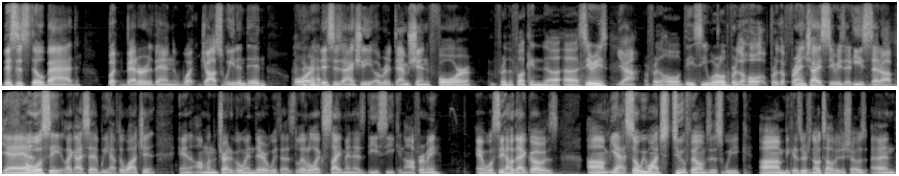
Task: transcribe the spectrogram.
this is still bad, but better than what Joss Whedon did, or this is actually a redemption for for the fucking uh, uh, series yeah or for the whole DC world. for the whole for the franchise series that he's set up. Yeah, but we'll see. Like I said, we have to watch it, and I'm gonna try to go in there with as little excitement as DC can offer me, and we'll see how that goes. Um, yeah, so we watched two films this week um, because there's no television shows, and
